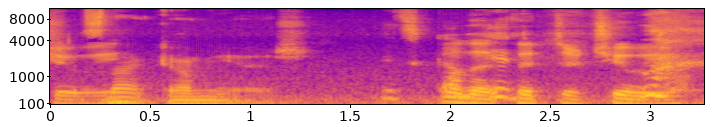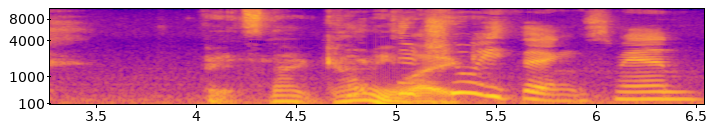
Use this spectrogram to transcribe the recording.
They're It's chewy. not gummy-ish. It's Well, gummy. that that they're chewy. But it's not gummy. they're gummy-like. chewy things, man.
